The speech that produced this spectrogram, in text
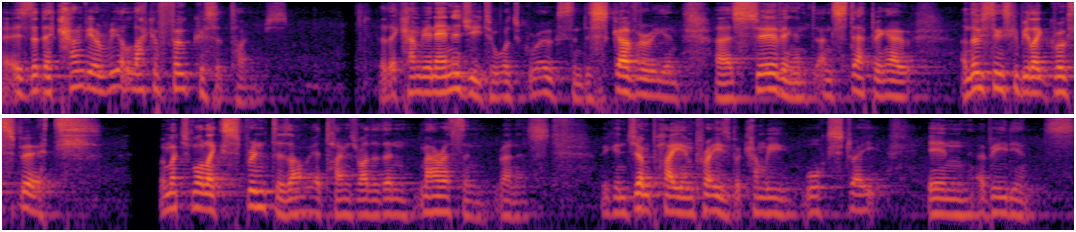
uh, is that there can be a real lack of focus at times. That there can be an energy towards growth and discovery and uh, serving and, and stepping out. And those things can be like growth spurts. We're much more like sprinters, aren't we, at times, rather than marathon runners. We can jump high in praise, but can we walk straight in obedience?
